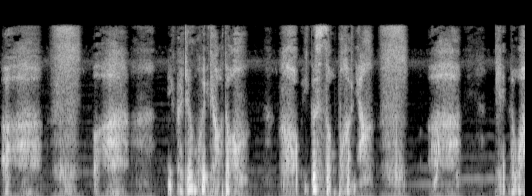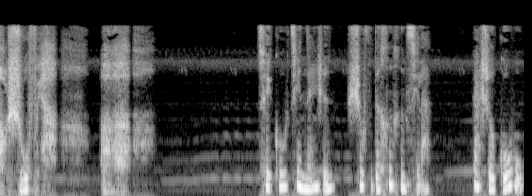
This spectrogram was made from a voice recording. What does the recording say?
啊啊！你可真会挑逗，好一个骚婆娘！啊，舔得我好舒服呀！啊！翠姑见男人舒服的哼哼起来，大受鼓舞。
